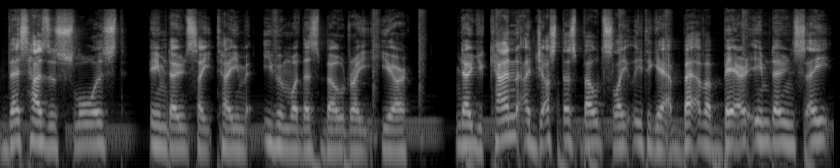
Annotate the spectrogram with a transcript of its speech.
this has the slowest aim down sight time, even with this build right here. Now you can adjust this build slightly to get a bit of a better aim down sight,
